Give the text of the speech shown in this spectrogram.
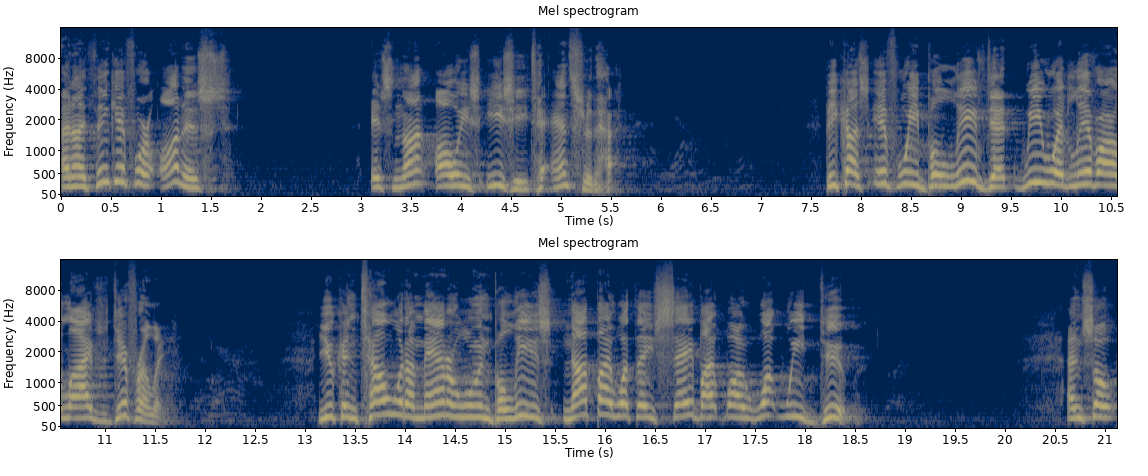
And I think if we're honest, it's not always easy to answer that. Because if we believed it, we would live our lives differently. You can tell what a man or woman believes not by what they say, but by what we do. And so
